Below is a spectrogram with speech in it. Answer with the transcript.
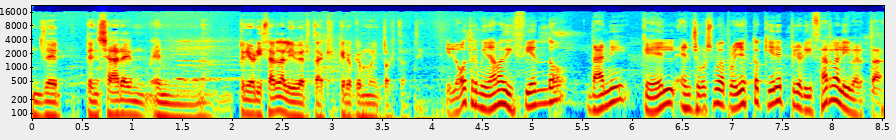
de pensar en, en priorizar la libertad, que creo que es muy importante. Y luego terminaba diciendo, Dani, que él en su próximo proyecto quiere priorizar la libertad.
